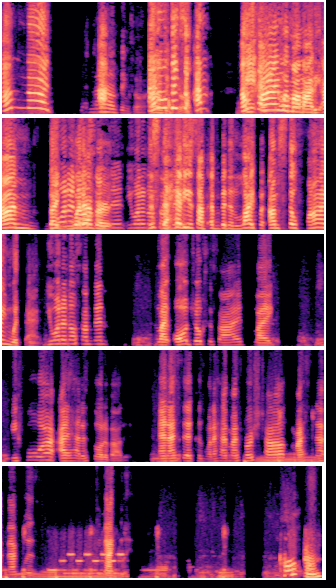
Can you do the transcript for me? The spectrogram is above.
I'm not. I don't think so. I don't think so. I'm I'm And- and fine you know with my what? body. I'm like wanna know whatever. You want to know This is the heaviest I've ever been in life, but I'm still fine with that. You want to know something? Like all jokes aside, like before I had a thought about it, and I said because when I had my first child, my snapback was immaculate. Call from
